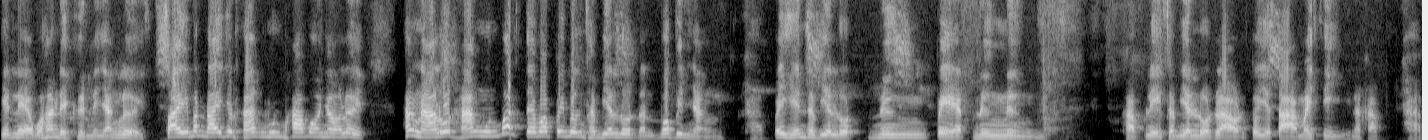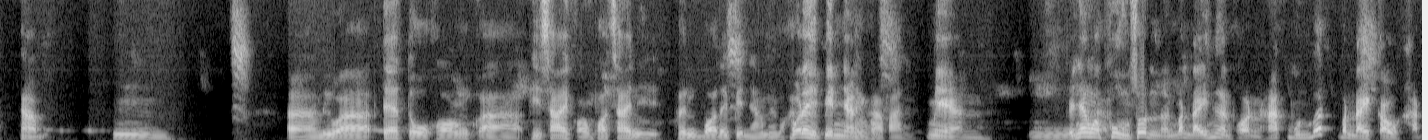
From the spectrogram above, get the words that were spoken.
เฮ็ดแล้วบ่ทันได้ขึ้นได้หยังเลย ใส่บันไดจนหางมุนพาบ่ย่อเลยทั้งหน้ารถหางมุนเบิดแต่ว่าไปเบิ่งทะเบียนรถนั่นบ่เป็นหยังครับไปเห็นทะเบียนรถ1811ครับเลขทะเบียนรถเราโตโยต้าไม่ตีนะครับ ครับครับ อืม อ่าหรือว่าแต่โตวของอ่าพี่ชายของพ่อชายนี่ เพิ่นบ่ได้เป็นหยังแม่นบ่ครับบ่ได้เป็นหยังในคควารัมบฝันแม่นอืมเป็นยังว่าครับพุ่งส้นอันบันไดเฮือนพรหักมุนเบิดบันไดเก่าขัน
